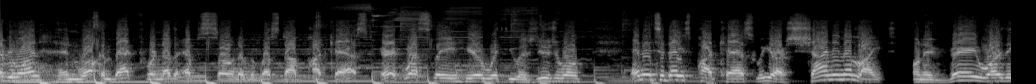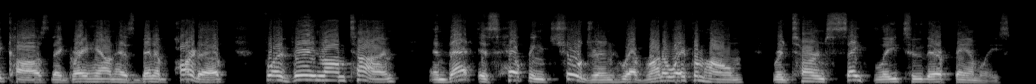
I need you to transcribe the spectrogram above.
everyone, and welcome back for another episode of the Bus Stop Podcast. Eric Wesley here with you as usual. And in today's podcast, we are shining a light on a very worthy cause that Greyhound has been a part of for a very long time, and that is helping children who have run away from home return safely to their families.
